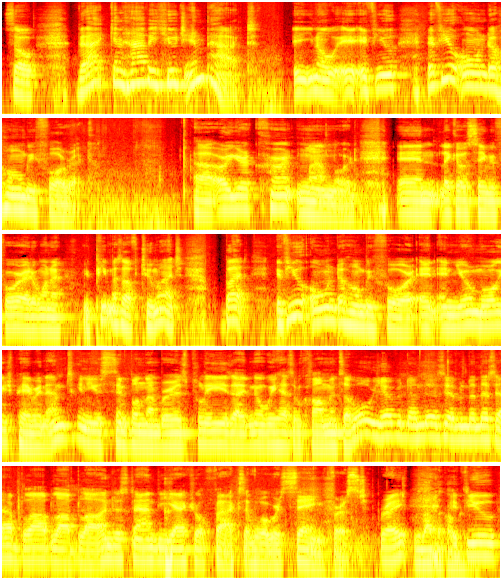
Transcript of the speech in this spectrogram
So that can have a huge impact. You know, if you if you owned a home before, Rick, uh, or your current landlord. And like I was saying before, I don't want to repeat myself too much, but if you owned a home before and, and your mortgage payment, I'm just going to use simple numbers, please. I know we had some comments of, oh, you haven't done this, you haven't done this, yeah, blah, blah, blah. Understand the actual facts of what we're saying first, right? We love the If you,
